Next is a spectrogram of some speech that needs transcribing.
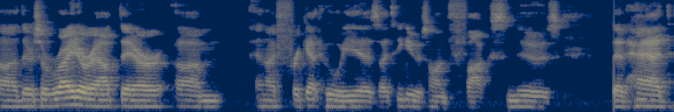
uh, there's a writer out there, um, and I forget who he is. I think he was on Fox News that had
